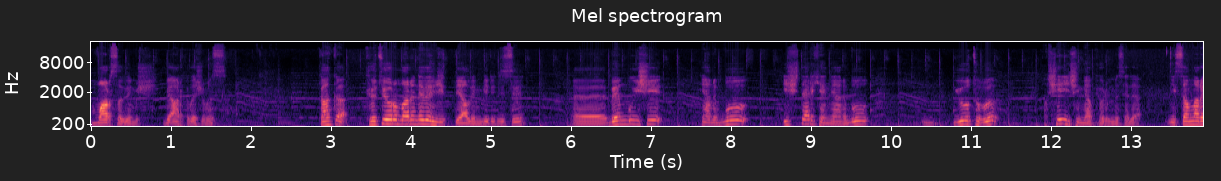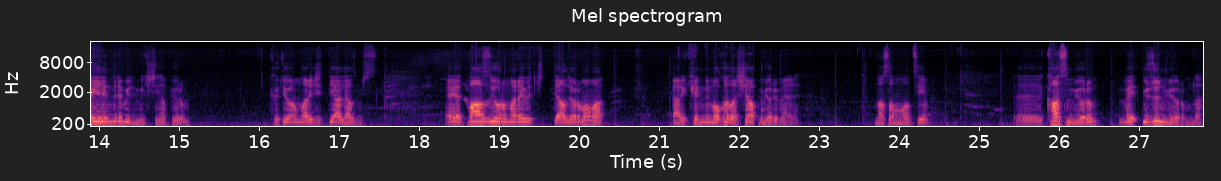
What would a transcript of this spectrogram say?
varsa demiş bir arkadaşımız. Kanka kötü yorumları neden ciddiye alayım birincisi? Ee, ben bu işi yani bu iş derken yani bu YouTube'u şey için yapıyorum mesela. İnsanlara eğlendirebilmek için yapıyorum. Kötü yorumları ciddiye al yazmışsın. Evet bazı yorumları evet ciddiye alıyorum ama yani kendimi o kadar şey yapmıyorum yani. Nasıl anlatayım? Ee, kasmıyorum ve üzülmüyorum da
